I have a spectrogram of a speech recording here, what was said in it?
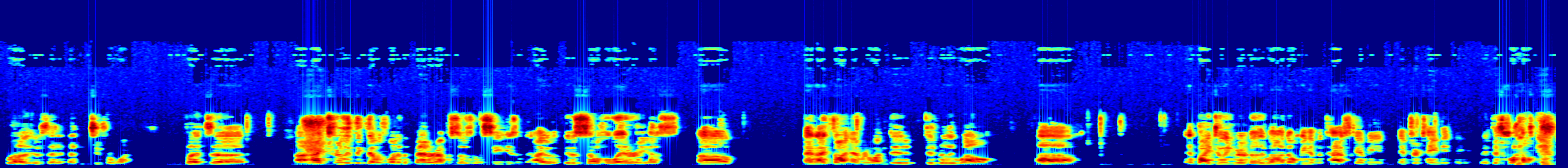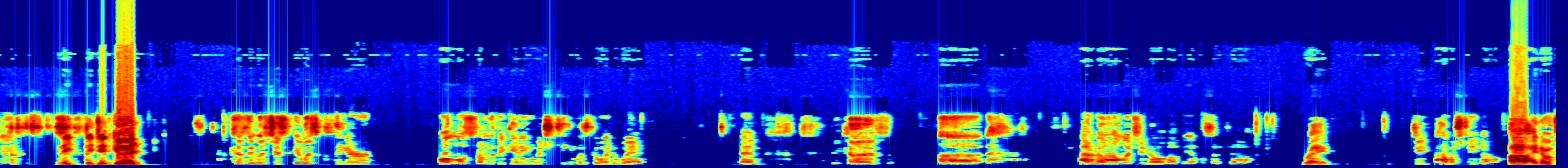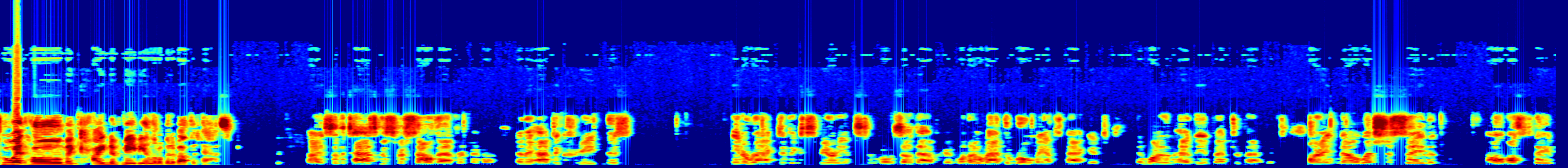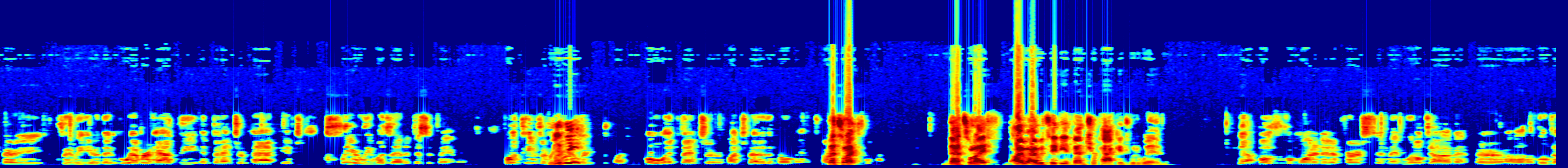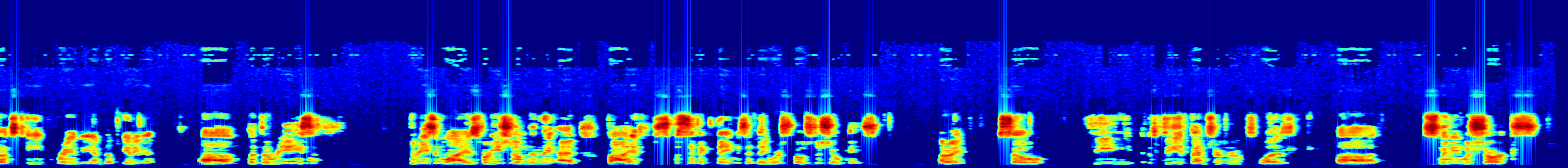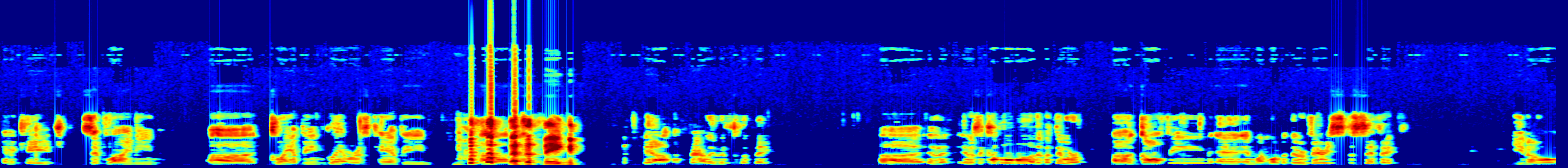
Well, it was a, a two for one, but uh, I, I truly think that was one of the better episodes of the season. I it was so hilarious, um, and I thought everyone did did really well. Um, and by doing really well, I don't mean in the task. I mean entertaining me. They did well They they did good. Because it was just it was clear almost from the beginning which team was going to win, and because uh, I don't know how much you know about the episode, Joe. Right. Do you, how much do you know? Uh, I know who went home and kind of maybe a little bit about the task. All right, so the task was for South Africa, and they had to create this interactive experience to promote South Africa. And one of them had the romance package, and one of them had the adventure package. All right, now let's just say that I'll, I'll say it very clearly here that whoever had the adventure package clearly was at a disadvantage. Both teams are Really? Oh, adventure, much better than romance. All That's right, what I. That's what I, I I would say the adventure package would win. Yeah, both of them wanted it at first, and then Little John or uh, Little John's team, Brande, ended up getting it. Um, but the reason, the reason why is for each of them, then they had five specific things that they were supposed to showcase. All right, so the the adventure groups was uh, swimming with sharks in a cage, zip lining, uh, glamping, glamorous camping. Uh, That's a thing. yeah, apparently this is a thing. Uh, and it was a couple of other, but they were uh, golfing and, and one more, but they were very specific, you know,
